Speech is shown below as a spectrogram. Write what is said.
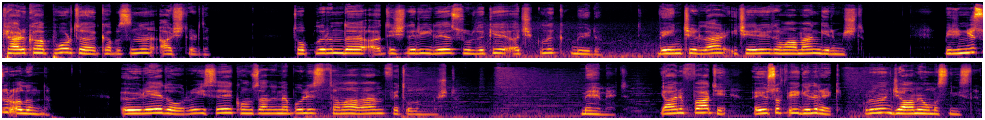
Kerkaporta kapısını açtırdı. Topların da ateşleriyle surdaki açıklık büyüdü ve Yeniçeriler içeri tamamen girmişti. Birinci sur alındı. Öğleye doğru ise Konstantinopolis tamamen fetholunmuştu. Mehmet, yani Fatih, Ayasofya'ya gelerek buranın cami olmasını istedi.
